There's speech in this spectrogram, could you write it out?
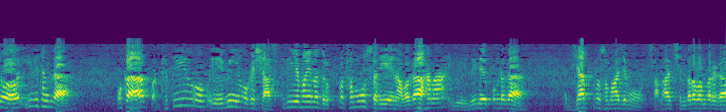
సో ఈ విధంగా ఒక పద్ధతి ఏమీ ఒక శాస్త్రీయమైన దృక్పథము సరి అయిన అవగాహన ఏమీ లేకుండా అధ్యాత్మ సమాజము చాలా చిందరవందరగా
